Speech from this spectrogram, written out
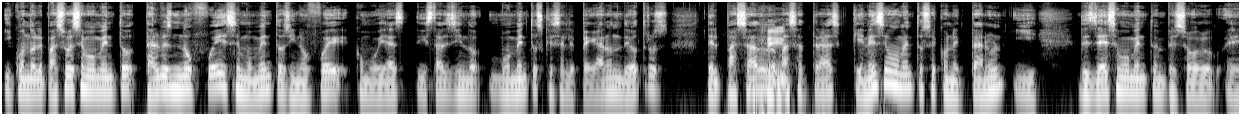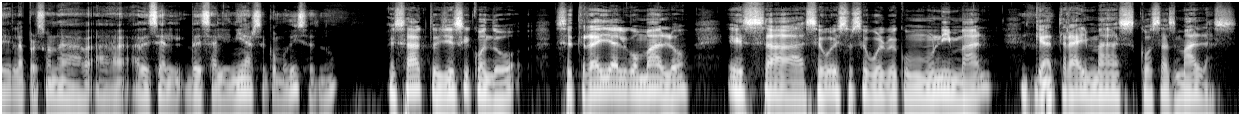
y cuando le pasó ese momento, tal vez no fue ese momento, sino fue, como ya estabas diciendo, momentos que se le pegaron de otros del pasado, de más atrás, que en ese momento se conectaron y desde ese momento empezó eh, la persona a, a desalinearse, como dices, ¿no? Exacto, y es que cuando se trae algo malo, esa, eso se vuelve como un imán que atrae más cosas malas.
